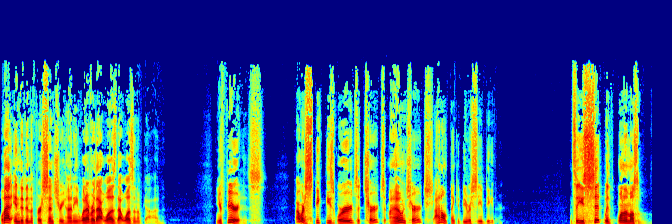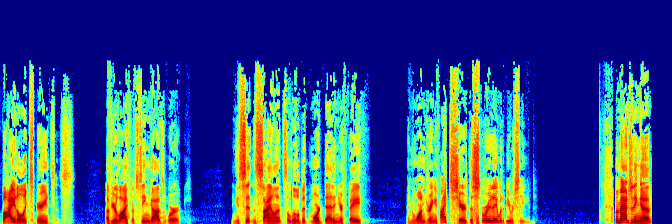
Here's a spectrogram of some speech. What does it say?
Well, that ended in the first century, honey. Whatever that was, that wasn't of God. And your fear is if I were to speak these words at church, at my own church, I don't think it'd be received either. And so you sit with one of the most vital experiences of your life of seeing God's work, and you sit in silence, a little bit more dead in your faith, and wondering if I shared this story today, would it be received? I'm imagining a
